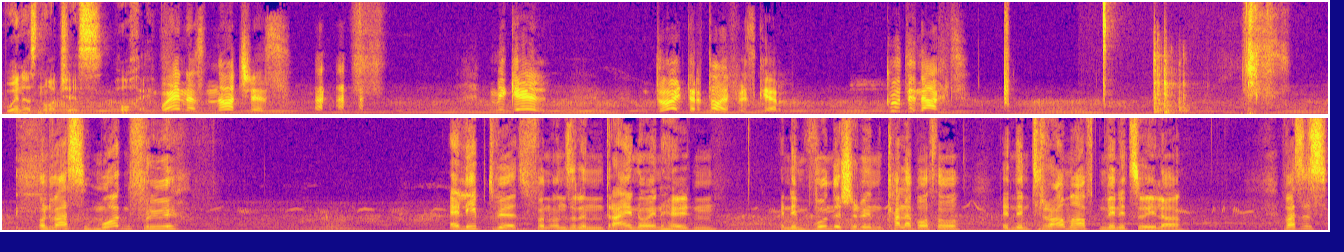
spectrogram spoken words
Buenas noches, Jorge. Buenas noches. Miguel, du alter Teufelskerl. Gute Nacht. Und was morgen früh erlebt wird von unseren drei neuen Helden in dem wunderschönen Calabozo, in dem traumhaften Venezuela. Was es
